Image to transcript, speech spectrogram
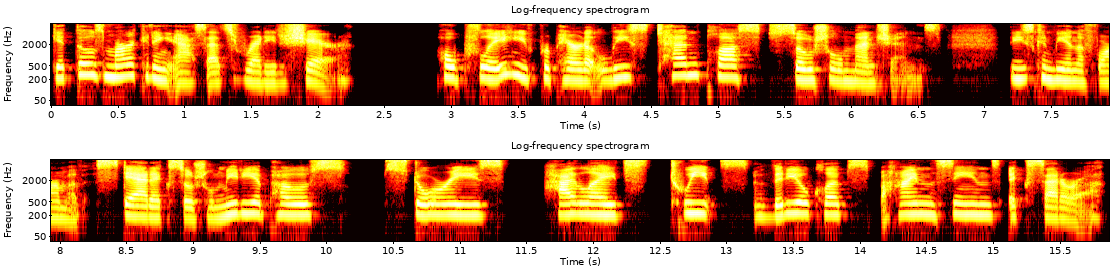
get those marketing assets ready to share. Hopefully, you've prepared at least 10 plus social mentions. These can be in the form of static social media posts, stories, highlights, tweets, video clips, behind the scenes, etc.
